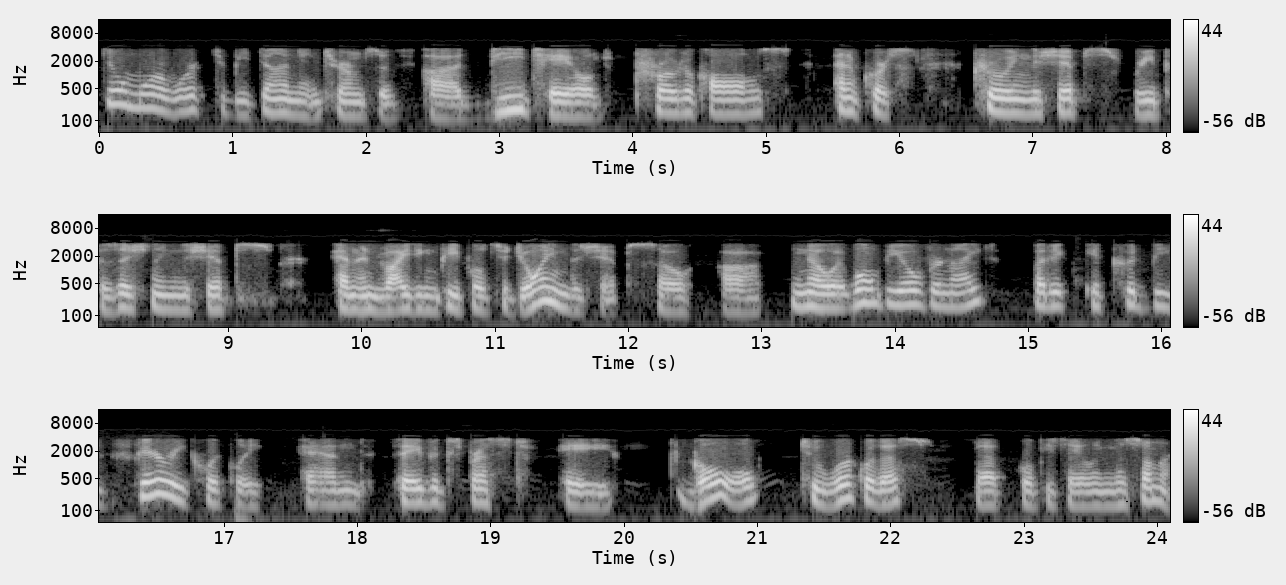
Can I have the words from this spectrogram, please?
still more work to be done in terms of uh, detailed protocols and, of course, crewing the ships, repositioning the ships, and inviting people to join the ships. So, uh, no, it won't be overnight, but it, it could be very quickly. And they've expressed a goal to work with us that will be sailing this summer.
